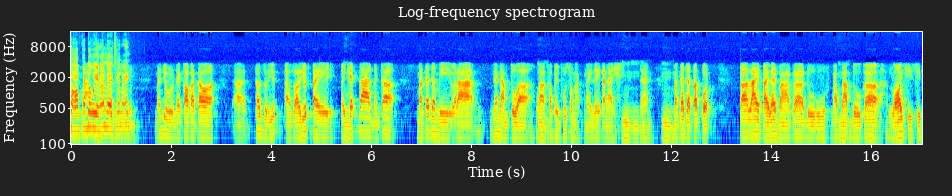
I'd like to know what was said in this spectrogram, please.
สอบกันดูอย่างนั้นเลยใช่ไหมมันอยู่ในกกตอ่าท่านสุรยุทธ์อ่าสรยุทธ์ไปไปเช็คได้ มันก็มันก็จะมีเวลาแนะนำตัวว่าอืมเขาเป็นผู้สมัครหมายเลขอะไรอืมอืมนะอืมมันก็จะปรากฏ ก็ไล่ไปไล่มาก็ดูนับอืมนับดูก็ร้อยสี่สิบ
